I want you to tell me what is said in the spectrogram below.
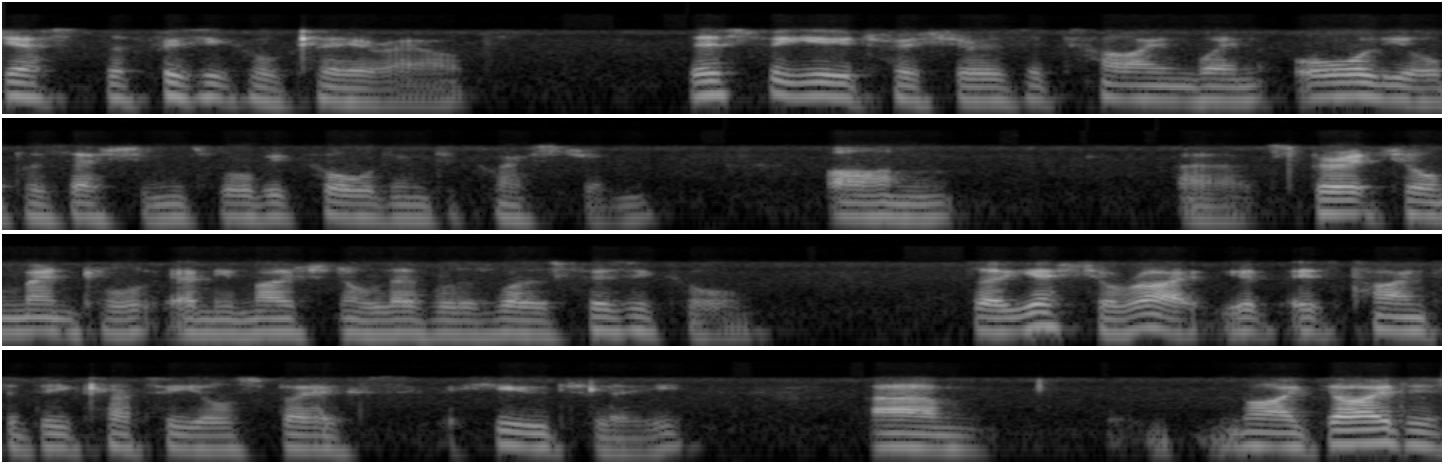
just the physical clear out this for you Tricia, is a time when all your possessions will be called into question on uh, spiritual, mental, and emotional level as well as physical. So yes, you're right. It's time to declutter your space hugely. Um, my guide is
